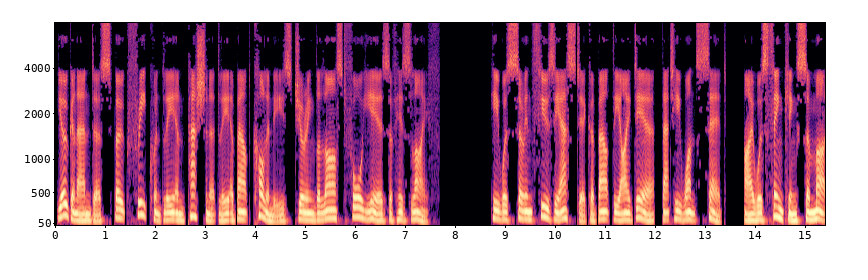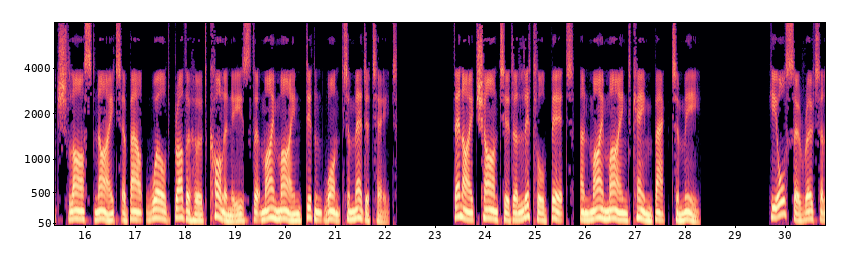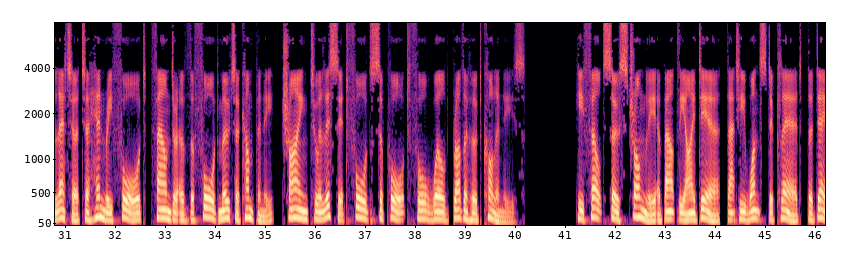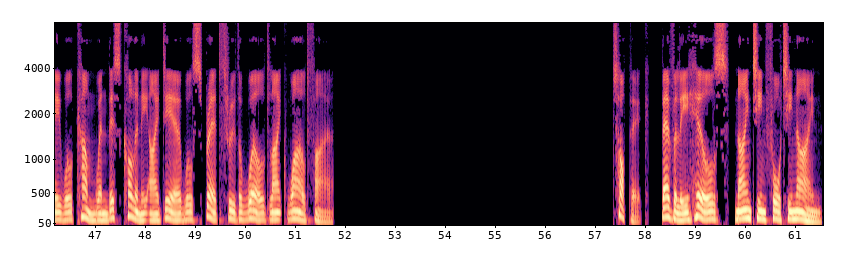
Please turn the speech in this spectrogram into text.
Yogananda spoke frequently and passionately about colonies during the last four years of his life. He was so enthusiastic about the idea, that he once said, I was thinking so much last night about World Brotherhood colonies that my mind didn't want to meditate. Then I chanted a little bit, and my mind came back to me. He also wrote a letter to Henry Ford, founder of the Ford Motor Company, trying to elicit Ford's support for World Brotherhood colonies. He felt so strongly about the idea, that he once declared, the day will come when this colony idea will spread through the world like wildfire. Topic Beverly Hills, 1949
